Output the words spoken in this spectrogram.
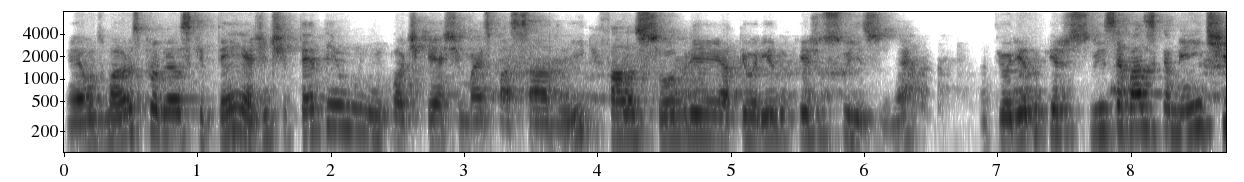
É um dos maiores problemas que tem, a gente até tem um podcast mais passado aí que fala sobre a teoria do queijo suíço, né? A teoria do queijo suíço é basicamente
